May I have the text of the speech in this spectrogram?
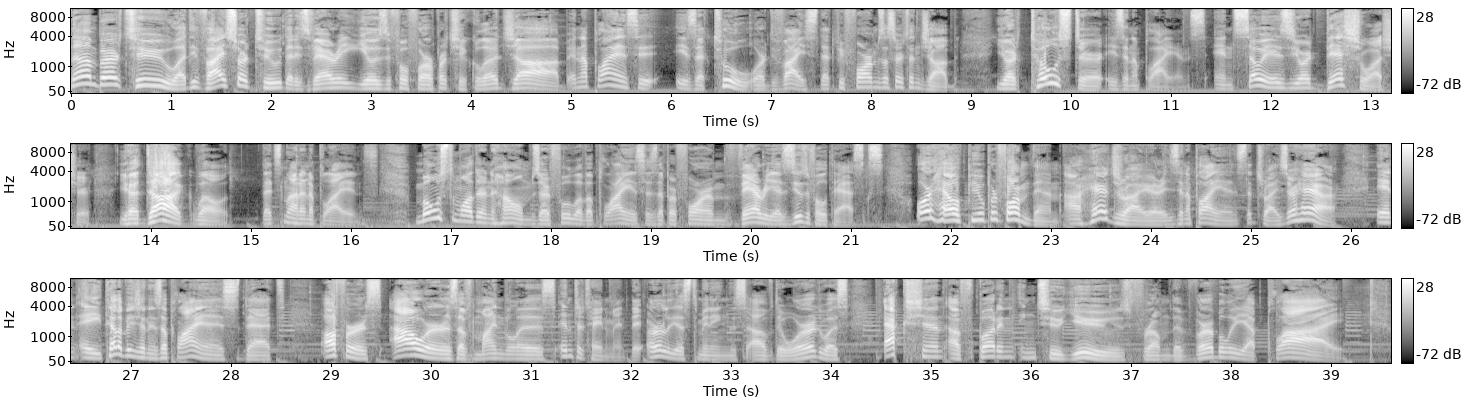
Number two, a device or tool that is very useful for a particular job. An appliance is a tool or device that performs a certain job. Your toaster is an appliance, and so is your dishwasher. Your dog, well, that's not an appliance. Most modern homes are full of appliances that perform various useful tasks or help you perform them. A hair dryer is an appliance that dries your hair, and a television is an appliance that offers hours of mindless entertainment. The earliest meanings of the word was action of putting into use from the verbally apply,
